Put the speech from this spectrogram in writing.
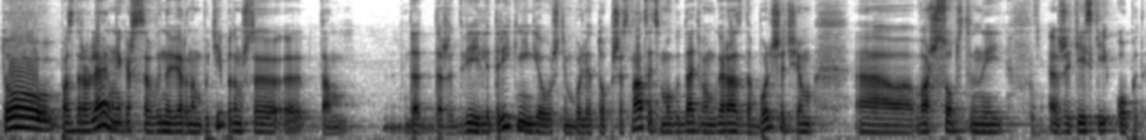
то поздравляю, мне кажется, вы на верном пути, потому что э, там да, даже две или три книги, а уж тем более топ-16, смогут дать вам гораздо больше, чем э, ваш собственный житейский опыт.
